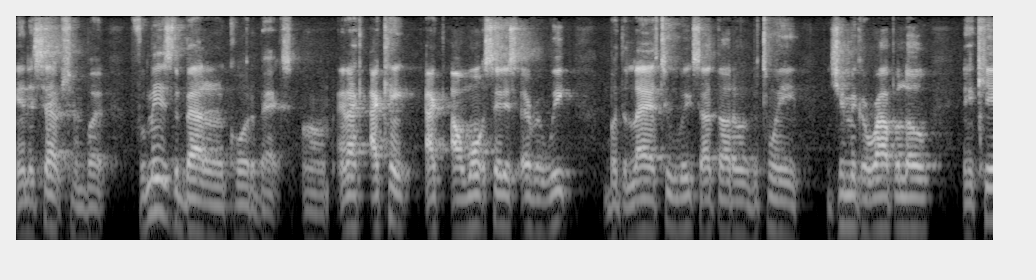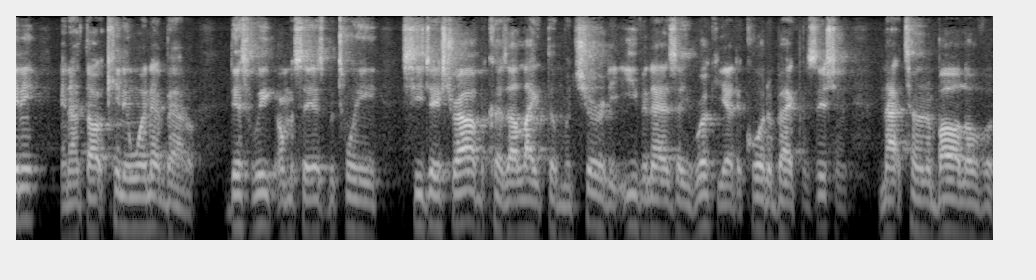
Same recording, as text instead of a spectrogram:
interception? But for me, it's the battle of the quarterbacks. Um, and I, I can't, I, I won't say this every week, but the last two weeks I thought it was between Jimmy Garoppolo and Kenny, and I thought Kenny won that battle. This week I'm gonna say it's between CJ Stroud because I like the maturity, even as a rookie at the quarterback position, not turning the ball over,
